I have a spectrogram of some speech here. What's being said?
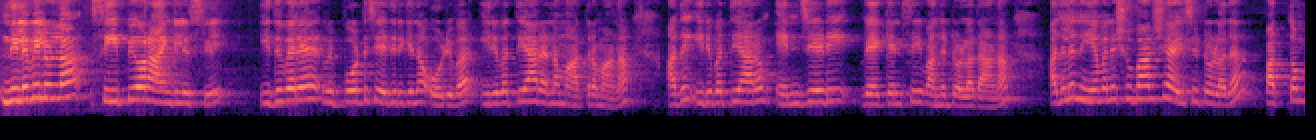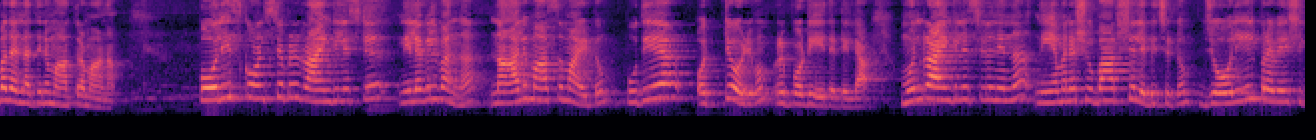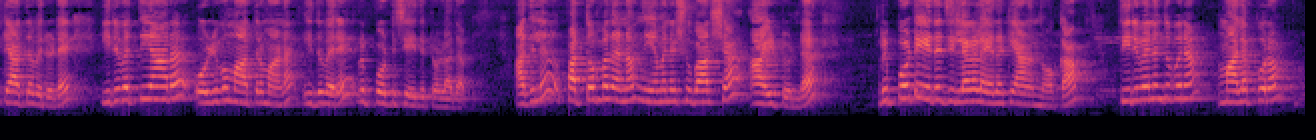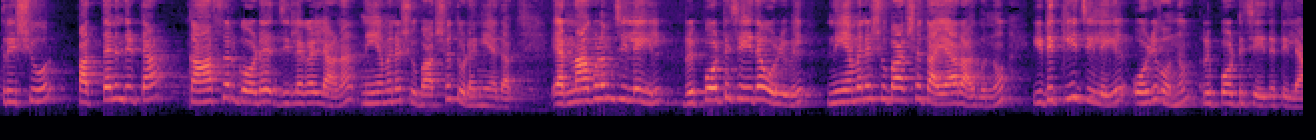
നിലവിലുള്ള C P O rank ലിസ്റ്റിൽ ഇതുവരെ റിപ്പോർട്ട് ചെയ്തിരിക്കുന്ന ഒഴിവ് ഇരുപത്തിയാറ് എണ്ണം മാത്രമാണ്. അത് ഇരുപത്തിയാറും എൻ ജെ ഡി വേക്കൻസി വന്നിട്ടുള്ളതാണ്. അതിൽ നിയമന ശുപാർശ അയച്ചിട്ടുള്ളത് പത്തൊമ്പത് എണ്ണത്തിന് മാത്രമാണ്. പോലീസ് കോൺസ്റ്റബിൾ റാങ്ക് ലിസ്റ്റ് നിലവിൽ വന്ന് നാല് മാസമായിട്ടും പുതിയ ഒറ്റ ഒഴിവും റിപ്പോർട്ട് ചെയ്തിട്ടില്ല. മുൻ റാങ്ക് ലിസ്റ്റിൽ നിന്ന് നിയമന ശുപാർശ ലഭിച്ചിട്ടും ജോലിയിൽ പ്രവേശിക്കാത്തവരുടെ ഇരുപത്തിയാറ് ഒഴിവ് മാത്രമാണ് ഇതുവരെ റിപ്പോർട്ട് ചെയ്തിട്ടുള്ളത്. അതിൽ പത്തൊമ്പതെണ്ണം നിയമന ശുപാർശ ആയിട്ടുണ്ട്. റിപ്പോർട്ട് ചെയ്ത ജില്ലകൾ ഏതൊക്കെയാണെന്ന് നോക്കാം. തിരുവനന്തപുരം മലപ്പുറം തൃശൂർ പത്തനംതിട്ട കാസർഗോഡ് ജില്ലകളിലാണ് നിയമന ശുപാർശ തുടങ്ങിയത്. എറണാകുളം ജില്ലയിൽ റിപ്പോർട്ട് ചെയ്ത ഒഴിവിൽ നിയമന ശുപാർശ തയ്യാറാകുന്നു. ഇടുക്കി ജില്ലയിൽ ഒഴിവൊന്നും റിപ്പോർട്ട് ചെയ്തിട്ടില്ല.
